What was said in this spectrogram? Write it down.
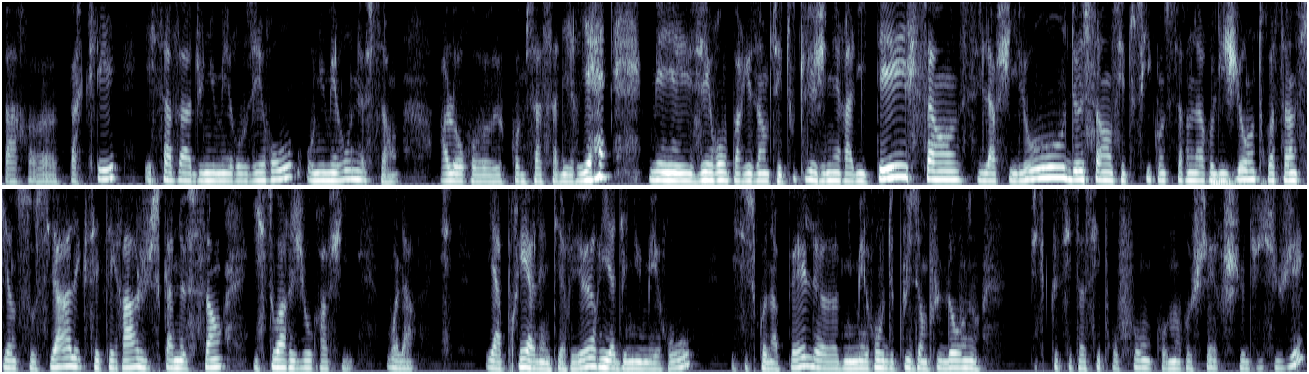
par, par clé, et ça va du numéro 0 au numéro 900. Alors, euh, comme ça, ça dit rien. Mais zéro, par exemple, c'est toutes les généralités. 100, c'est la philo. 200, c'est tout ce qui concerne la religion. 300, sciences sociales, etc. Jusqu'à 900, histoire et géographie. Voilà. Et après, à l'intérieur, il y a des numéros. Et c'est ce qu'on appelle euh, numéro de plus en plus long, puisque c'est assez profond comme recherche du sujet.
